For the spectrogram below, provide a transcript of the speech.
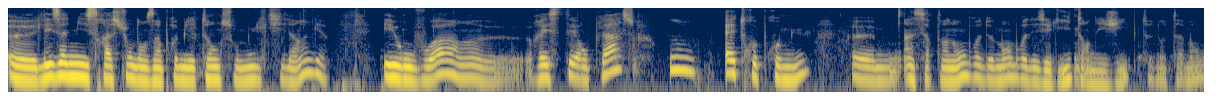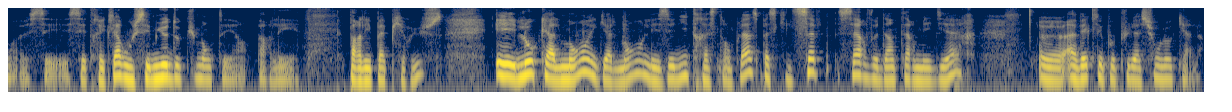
les administrations, dans un premier temps, sont multilingues et on voit hein, rester en place ou être promus euh, un certain nombre de membres des élites en Égypte, notamment. Euh, c'est très clair, où c'est mieux documenté hein, par, les, papyrus. Et localement également, les élites restent en place parce qu'ils servent d'intermédiaires euh, avec les populations locales.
